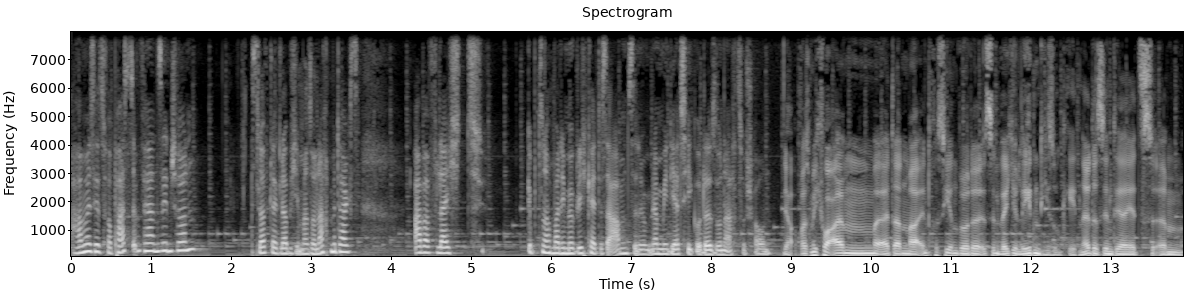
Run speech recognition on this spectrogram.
haben wir es jetzt verpasst im Fernsehen schon. Es läuft ja, glaube ich, immer so nachmittags. Aber vielleicht gibt es nochmal die Möglichkeit, des Abends in irgendeiner Mediathek oder so nachzuschauen. Ja, was mich vor allem äh, dann mal interessieren würde, ist, in welche Läden die so geht. Ne? Das sind ja jetzt ähm,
